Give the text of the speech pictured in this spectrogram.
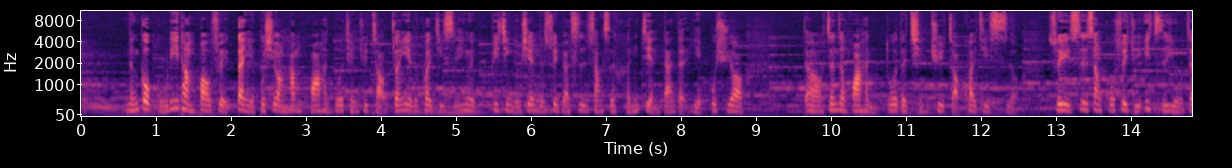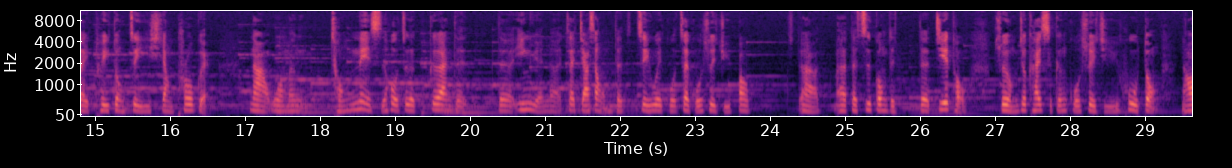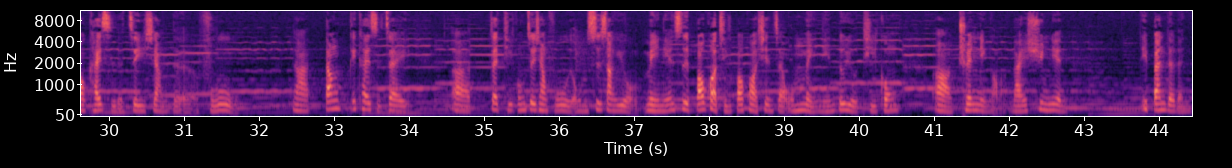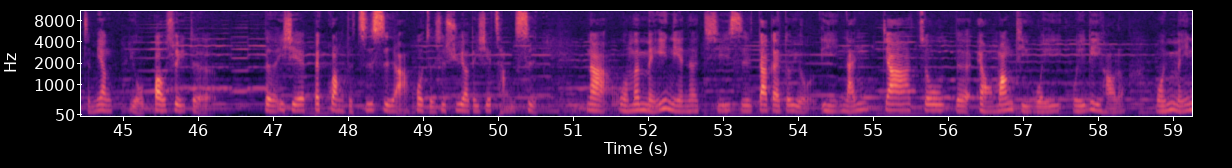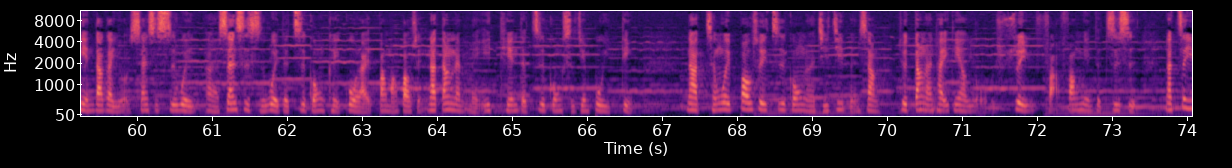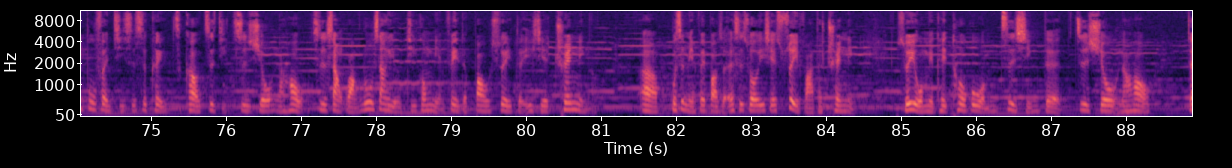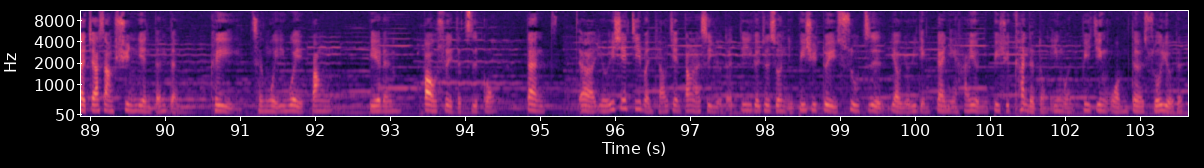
能够鼓励他们报税，但也不希望他们花很多钱去找专业的会计师，因为毕竟有些人的税表事实上是很简单的，也不需要。呃，真正花很多的钱去找会计师哦，所以事实上国税局一直有在推动这一项 program。那我们从那时候这个个案的的因缘呢，再加上我们的这一位国在国税局报啊呃的志工的的接头，所以我们就开始跟国税局互动，然后开始了这一项的服务。那当一开始在呃，在提供这项服务，我们事实上有每年是包括，其实包括现在，我们每年都有提供啊、training 哦，来训练一般的人怎么样有报税的的一些 background 的知识啊，或者是需要的一些常识。那我们每一年呢，其实大概都有以南加州的 El Monte 为为例好了，我们每一年大概有三十四位呃三四十位的志工可以过来帮忙报税。那当然每一天的志工时间不一定。那成为报税志工呢，其实基本上就当然他一定要有税法方面的知识。那这一部分其实是可以靠自己自修，然后事实上网络上有提供免费的报税的一些 training 啊，呃，不是免费报税，而是说一些税法的 training，所以我们也可以透过我们自行的自修，然后再加上训练等等，可以成为一位帮别人报税的志工，但。呃，有一些基本条件当然是有的。第一个就是说，你必须对数字要有一点概念，还有你必须看得懂英文。毕竟我们的所有的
